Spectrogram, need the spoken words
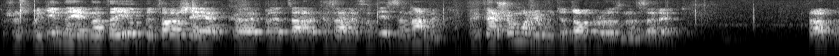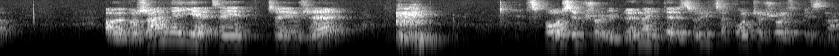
То щось подібне, як Натаїл питався, як е, казали, ходи за нами. Він каже, що може бути доброго з Назарету? Правда? Але бажання є, це, це вже спосіб, що людина інтересується, хоче щось пізнати.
